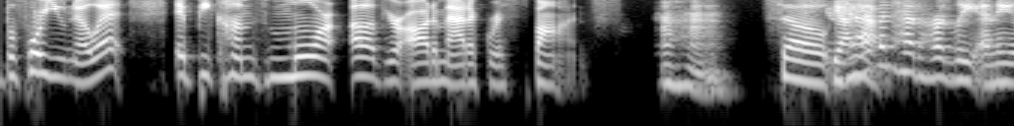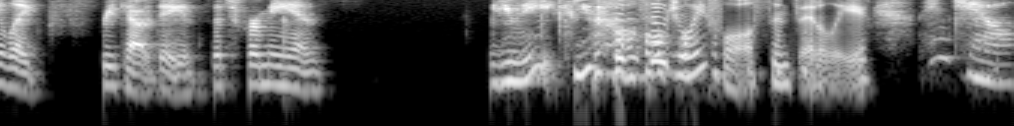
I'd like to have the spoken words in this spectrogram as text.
before you know it, it becomes more of your automatic response. Mhm. So, Yeah, yeah, I haven't had hardly any like freak out days, which for me is unique. you've been so joyful since Italy. Thank you.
